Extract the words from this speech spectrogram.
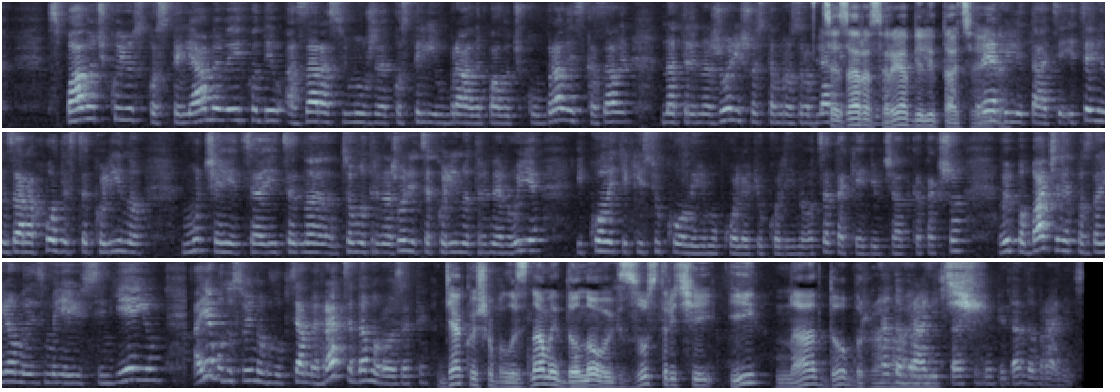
з паличкою, з костелями виходив, а зараз йому вже костелі убрали, паличку убрали і сказали на тренажері щось там розробляти. Це зараз реабілітація. реабілітація. І це він зараз ходить, це коліно мучається, і це на цьому тренажері це коліно тренує. І колить якісь уколи йому колять у коліно. Оце таке, дівчатка. Так що ви побачили, познайомились з моєю сім'єю. А я буду своїми голубцями гратися да морозити. Дякую, що були з нами. До нових зустрічей і на добраніч. На добраніч, наші любі, да, добраніч.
